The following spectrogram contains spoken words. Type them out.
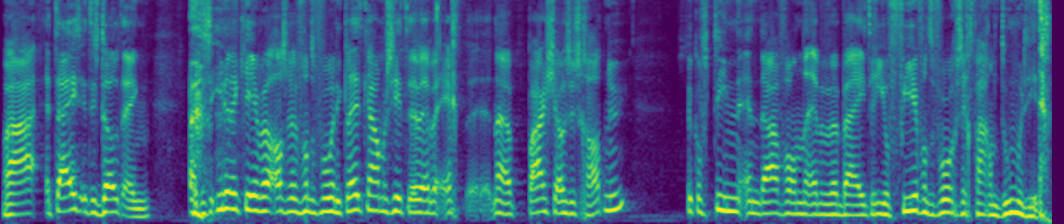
Maar Thijs, het is doodeng. Het is iedere keer wel als we van tevoren in die kleedkamer zitten. We hebben echt eh, nou, een paar shows dus gehad nu. Stuk of tien. En daarvan hebben we bij drie of vier van tevoren gezegd: waarom doen we dit?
